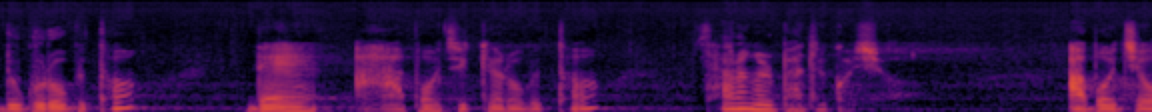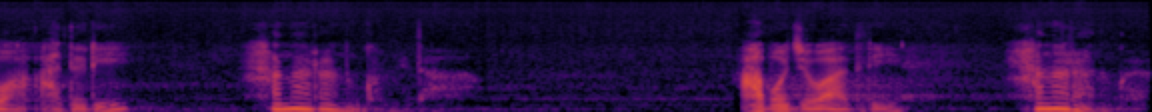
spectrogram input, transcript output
누구로부터 내 아버지께로부터 사랑을 받을 것이요 아버지와 아들이 하나라는 겁니다. 아버지와 아들이 하나라는 거예요.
